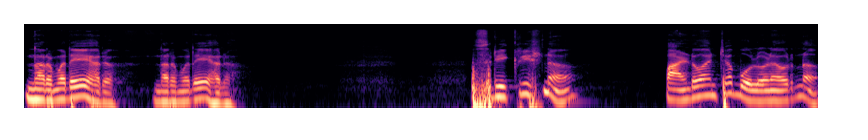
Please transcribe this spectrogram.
नर्मदे हर नर्मदे हर श्रीकृष्ण पांडवांच्या बोलवण्यावरनं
